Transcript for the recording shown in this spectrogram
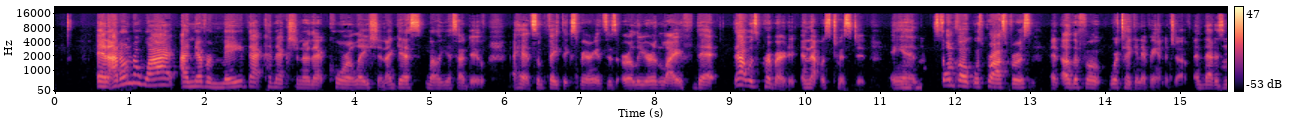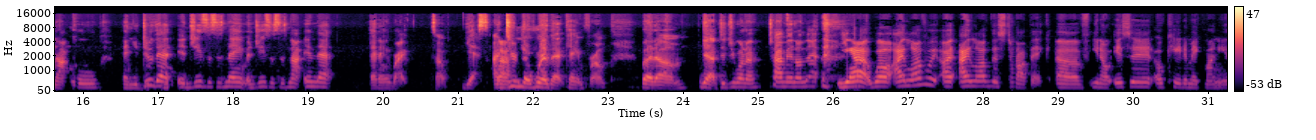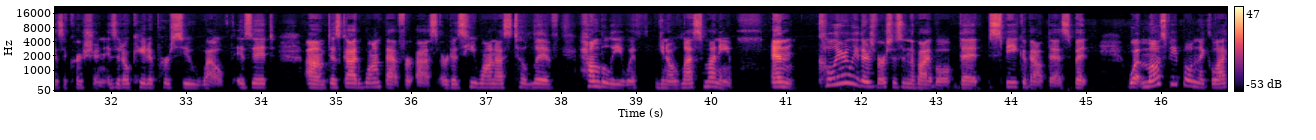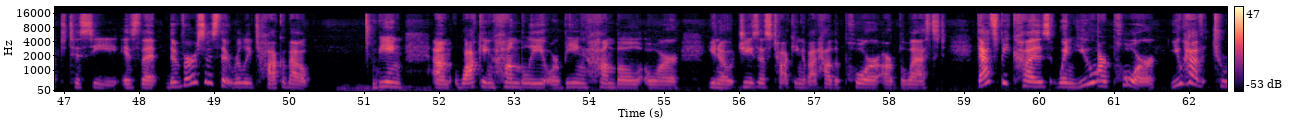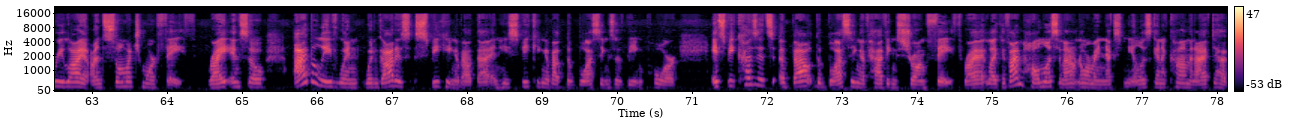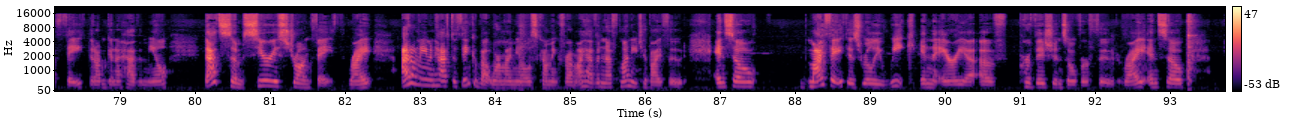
And I don't know why I never made that connection or that correlation. I guess, well, yes, I do. I had some faith experiences earlier in life that that was perverted and that was twisted and mm-hmm. some folk was prosperous and other folk were taken advantage of and that is not mm-hmm. cool and you do that in jesus's name and jesus is not in that that ain't right so yes i do know where that came from. But um yeah did you want to chime in on that? Yeah well i love I, I love this topic of you know is it okay to make money as a christian? Is it okay to pursue wealth? Is it um does god want that for us? Or does he want us to live humbly with you know less money? And clearly there's verses in the bible that speak about this but what most people neglect to see is that the verses that really talk about being um, walking humbly or being humble or you know jesus talking about how the poor are blessed that's because when you are poor, you have to rely on so much more faith, right? And so I believe when when God is speaking about that and he's speaking about the blessings of being poor, it's because it's about the blessing of having strong faith, right? Like if I'm homeless and I don't know where my next meal is going to come and I have to have faith that I'm going to have a meal, that's some serious strong faith, right? I don't even have to think about where my meal is coming from. I have enough money to buy food. And so my faith is really weak in the area of provisions over food, right? And so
